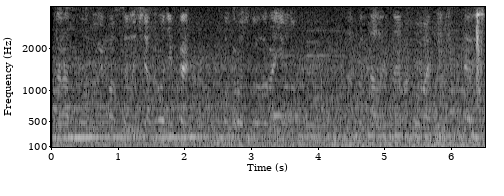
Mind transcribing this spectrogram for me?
Зараз плануємо в селище Гродівка Покровського району. Записались на евакуацію місцеві.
